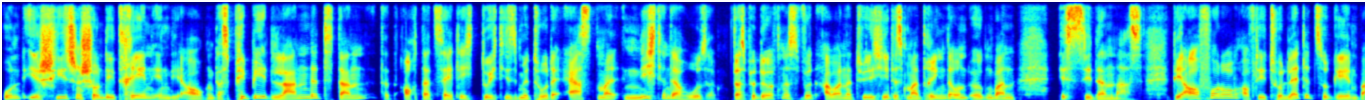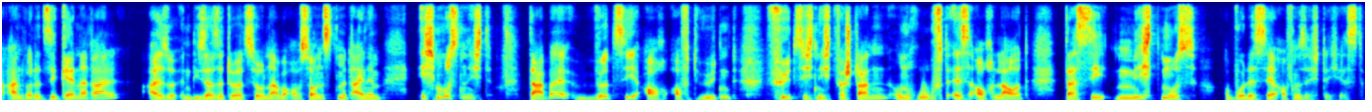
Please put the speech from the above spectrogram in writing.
und ihr schießen schon die Tränen in die Augen. Das Pipi landet dann auch tatsächlich durch diese Methode erstmal nicht in der Hose. Das Bedürfnis wird aber natürlich jedes Mal dringender und irgendwann ist sie dann nass. Die Aufforderung, auf die Toilette zu gehen, beantwortet sie generell also in dieser Situation, aber auch sonst mit einem Ich muss nicht. Dabei wird sie auch oft wütend, fühlt sich nicht verstanden und ruft es auch laut, dass sie nicht muss, obwohl es sehr offensichtlich ist.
